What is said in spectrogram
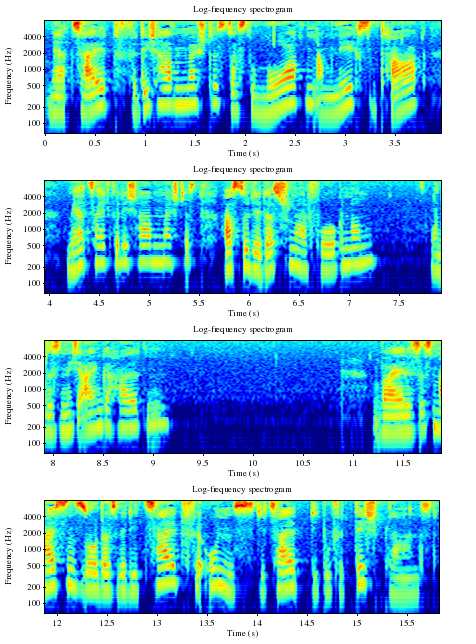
mehr Zeit für dich haben möchtest, dass du morgen am nächsten Tag mehr Zeit für dich haben möchtest? Hast du dir das schon mal vorgenommen und es nicht eingehalten? Weil es ist meistens so, dass wir die Zeit für uns, die Zeit, die du für dich planst,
